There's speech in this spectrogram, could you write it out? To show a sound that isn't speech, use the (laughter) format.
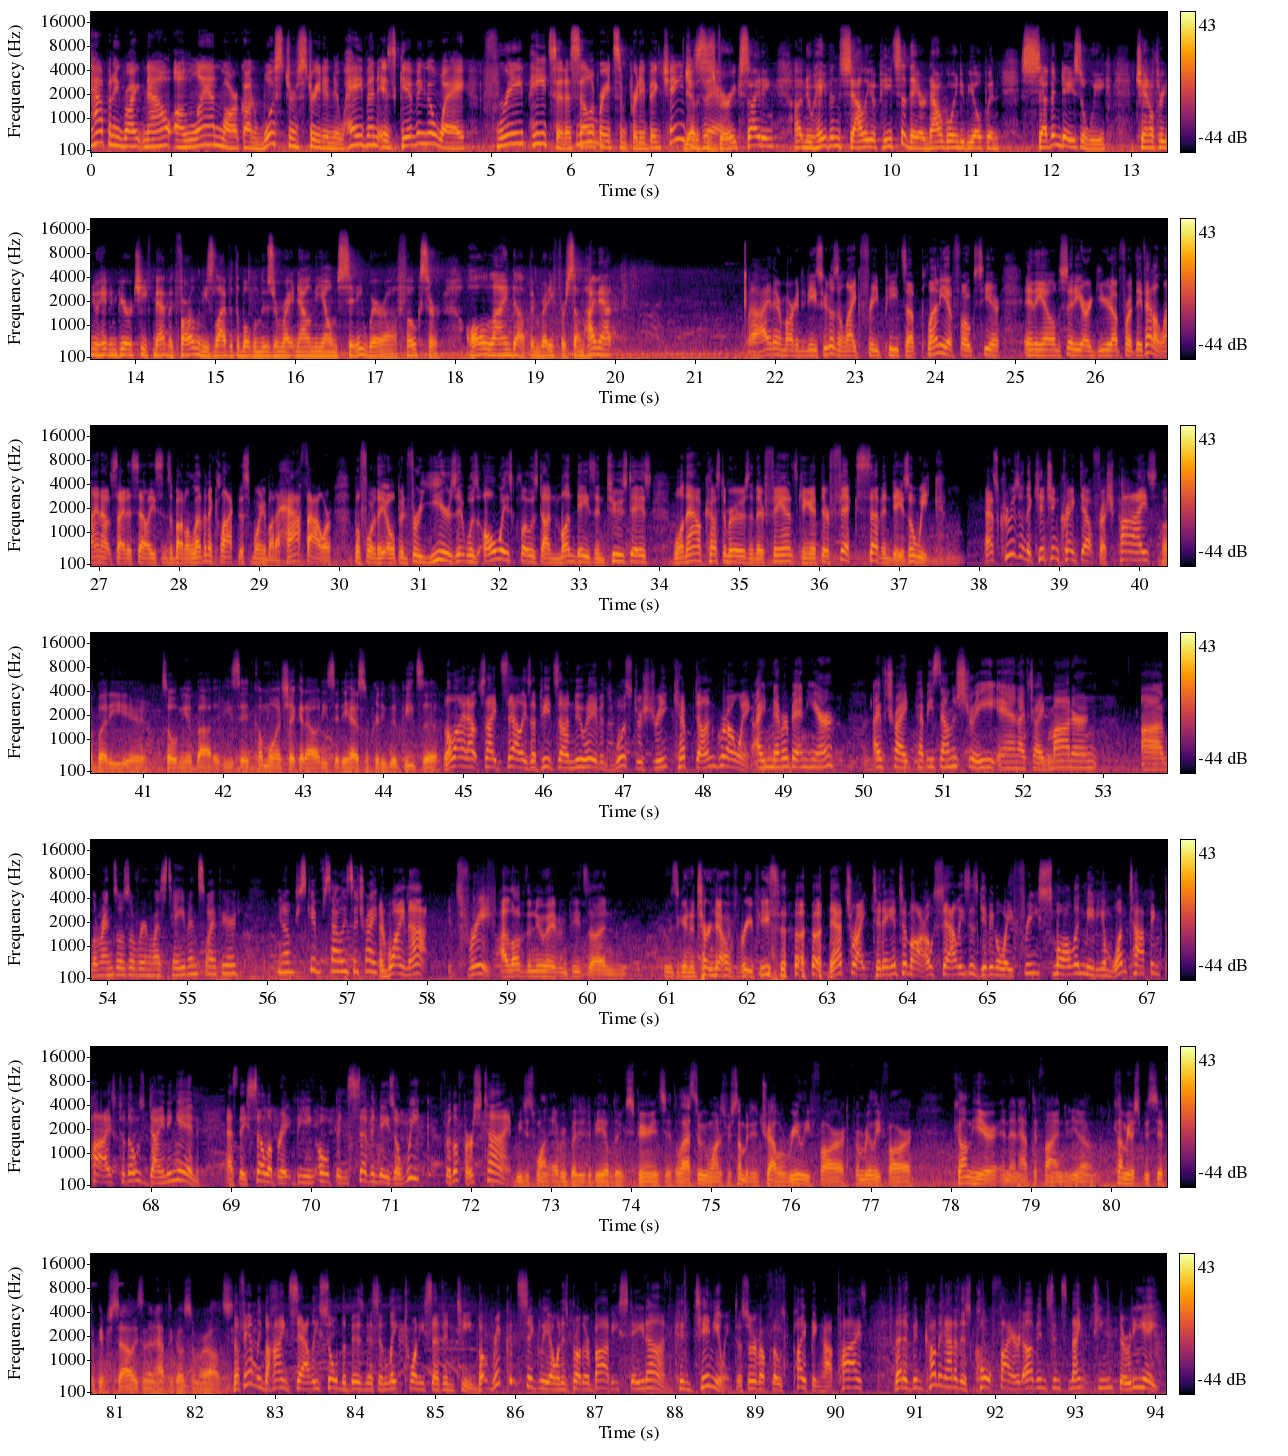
Happening right now, a landmark on Wooster Street in New Haven is giving away free pizza to celebrate some pretty big changes Yeah, this there. is very exciting. Uh, New Haven Sally's Apizza, they are now going to be open seven days a week. Channel 3 New Haven Bureau Chief Matt McFarland, he's live at the mobile newsroom right now in the Elm City where uh, folks are all lined up and ready for some. Hi, Matt. Hi there, Mark and Denise. Who doesn't like free pizza? Plenty of folks here in the Elm City are geared up for it. They've had a line outside of Sally's since about 11 o'clock this morning, about a half hour before they open. For years, it was always closed on Mondays and Tuesdays. Well, now customers and their fans can get their fix seven days a week. As crews in the kitchen cranked out fresh pies, My buddy here told me about it. He said, come on, check it out. He said he has some pretty good pizza. the line outside Sally's Apizza on New Haven's Wooster Street kept on growing. I'd never been here. I've tried Pepe's down the street and I've tried Modern, uh, Lorenzo's over in West Haven. So I figured, you know, just give Sally's a try. And why not? It's free. I love the New Haven pizza, and who's going to turn down free pizza? (laughs) That's right. Today and tomorrow, Sally's is giving away free small and medium one topping pies to those dining in as they celebrate being open seven days a week for the first time. We just want everybody to be able to experience it. The last thing we want is for somebody to travel really far, from really far, come here and then have to find, you know, come here specifically for Sally's and then have to go somewhere else. The family behind Sally sold the business in late 2017, but Rick Consiglio and his brother Bobby stayed on, continuing to serve up those piping hot pies that have been coming out of this coal-fired oven since 1938.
